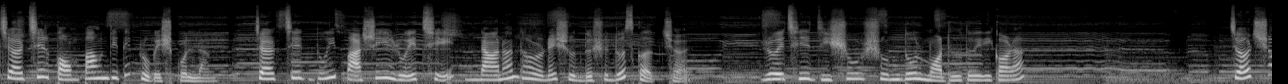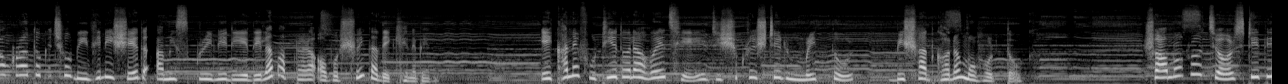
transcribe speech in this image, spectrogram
চার্চের কম্পাউন্ডটিতে প্রবেশ করলাম। চার্চের দুই পাশেই রয়েছে নানান ধরনের সুন্দর সুন্দর স্কাল্পচার। রয়েছে যিশুর সুন্দর মডেল তৈরি করা। চার্চ সংক্রান্ত কিছু বিধিনিষেধ আমি স্ক্রিনে দিয়ে দিলাম, আপনারা অবশ্যই তা দেখে নেবেন। এখানে ফুটিয়ে তোলা হয়েছে যীশুখ্রিস্টের মৃত্যুর বিষাদঘন মুহূর্ত। সমগ্র চার্চটিতে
